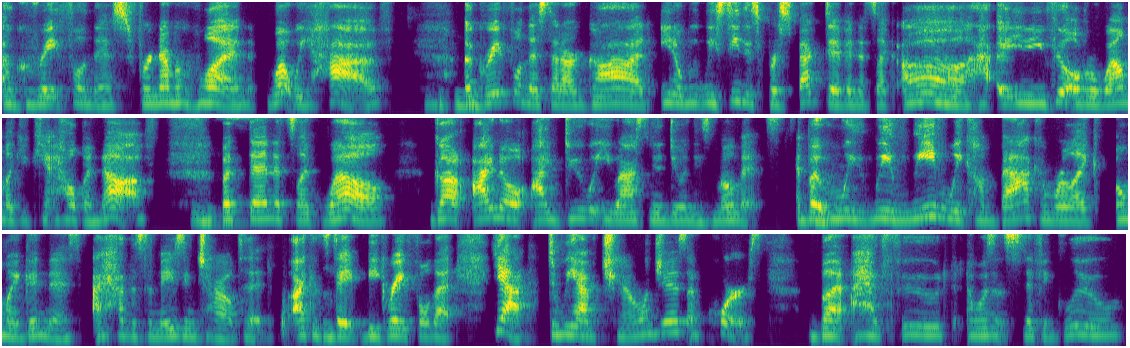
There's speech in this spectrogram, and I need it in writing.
a gratefulness for number one, what we have, mm-hmm. a gratefulness that our God, you know, we, we see this perspective and it's like, oh, you feel overwhelmed, like you can't help enough. Mm-hmm. But then it's like, well, God, I know I do what you asked me to do in these moments. But mm-hmm. when we, we leave we come back and we're like, oh my goodness, I had this amazing childhood. I can mm-hmm. say, be grateful that, yeah, did we have challenges? Of course. But I had food. I wasn't sniffing glue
